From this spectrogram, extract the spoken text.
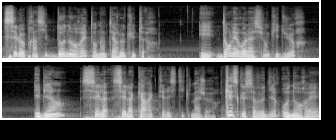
c'est le principe d'honorer ton interlocuteur. Et dans les relations qui durent, eh bien, c'est la, la, caractéristique majeure. Qu'est-ce que ça veut dire honorer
